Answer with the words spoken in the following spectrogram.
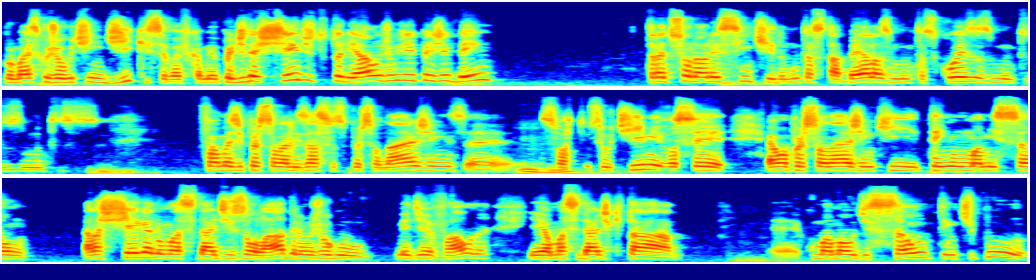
Por mais que o jogo te indique, você vai ficar meio perdido. É cheio de tutorial, é um jogo de RPG bem tradicional nesse sentido. Muitas tabelas, muitas coisas, muitos, muitos formas de personalizar seus personagens, é, uhum. sua, o seu time. Você é uma personagem que tem uma missão. Ela chega numa cidade isolada, é um jogo medieval, né? E é uma cidade que está é, com uma maldição, tem tipo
